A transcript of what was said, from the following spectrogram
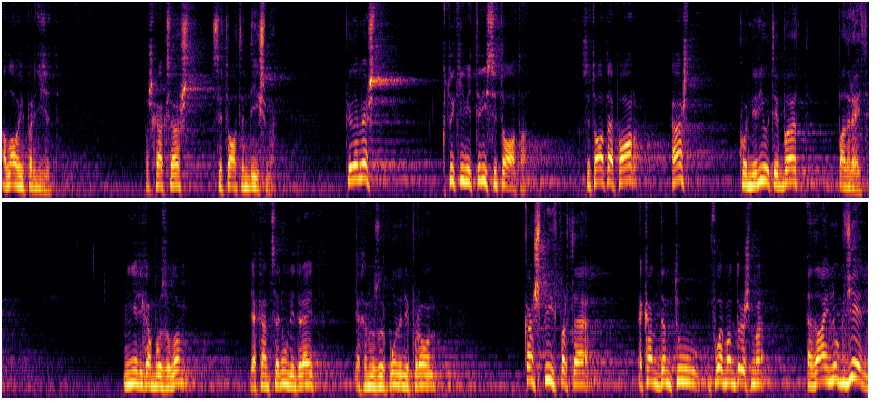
Allahu i përgjigjet. për shkak se është situatë e ndjeshme. Fillimisht këtu kemi tri situata. Situata e parë është kur njeriut i bëhet padrejtë. Një njeri i kanë bo zullum, ja kanë cenu një të drejtë, ja kanë uzurpuar një pronë, kanë shpif për të, e kanë dëmtu në forma të ndryshme, edhe ai nuk gjen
